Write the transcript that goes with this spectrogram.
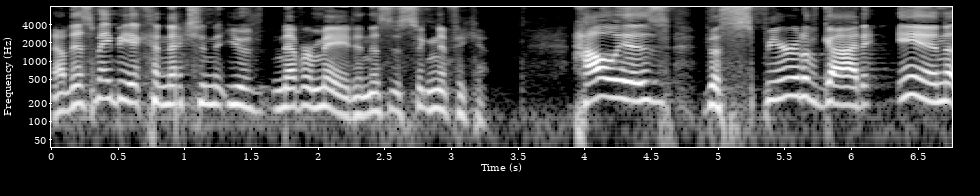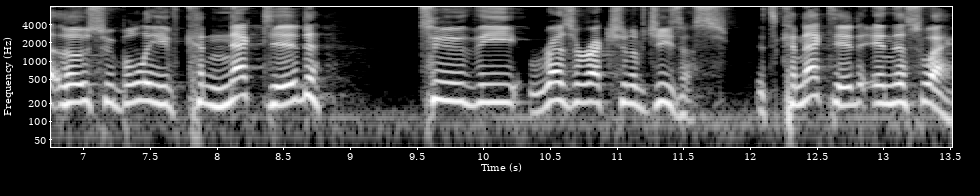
Now, this may be a connection that you've never made, and this is significant. How is the Spirit of God in those who believe connected to the resurrection of Jesus? It's connected in this way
